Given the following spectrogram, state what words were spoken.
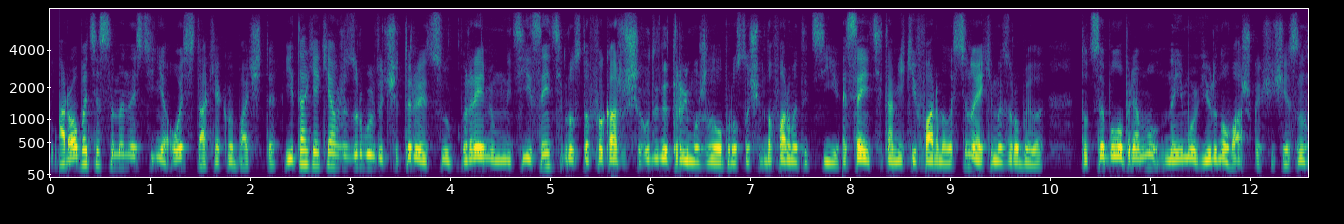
діаманту. А робиться саме насіння ось так, як ви бачите. І так як я вже зробив тут 4 цю преміумні ці есенції, просто покажу, години 3, можливо, просто щоб нафармити ці есенції, там, які фармилися, ну, які ми зробили, то це було прям ну, неймовірно важко, якщо чесно.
